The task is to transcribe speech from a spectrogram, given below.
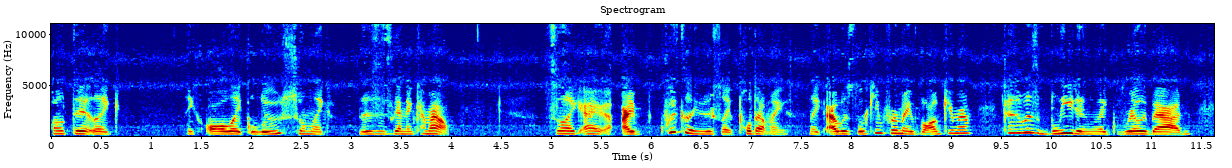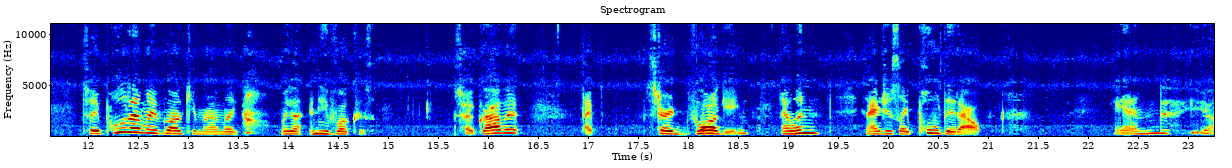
felt it like like all like loose. So I'm like, this is gonna come out. So like I I quickly just like pulled out my like I was looking for my vlog camera because it was bleeding like really bad. So I pulled out my vlog camera. I'm like, oh my god, I need to vlog this. So I grab it. I started vlogging. I went and I just like pulled it out. And yeah.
